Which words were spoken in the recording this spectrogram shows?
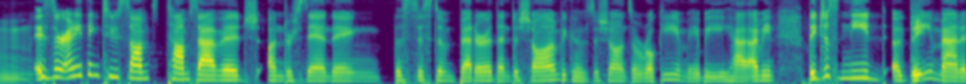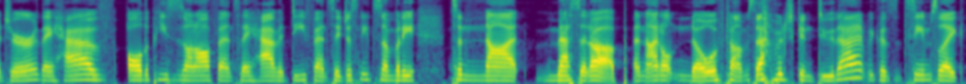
Hmm. Is there anything to Tom, Tom Savage understanding the system better than Deshaun because Deshaun's a rookie maybe he ha- I mean, they just need a They- game manager. They have all the pieces on offense. They have a defense. They just need somebody to not mess it up. And I don't know if Tom Savage can do that because it seems like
